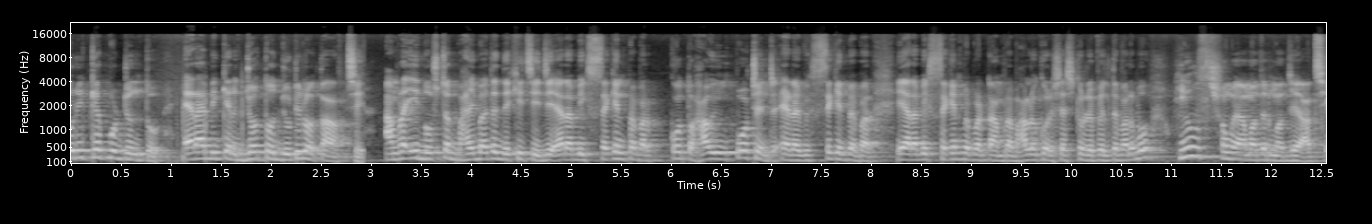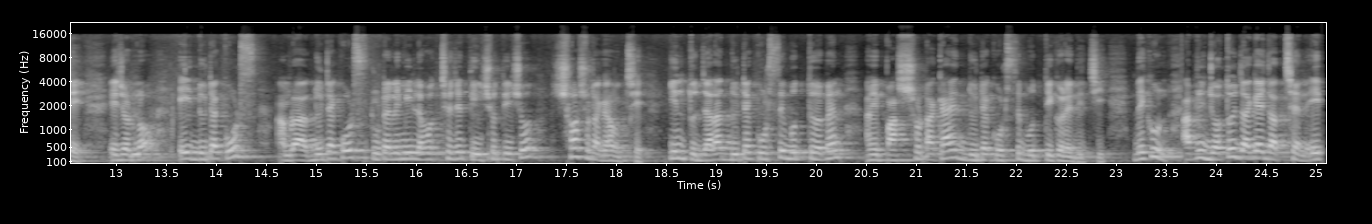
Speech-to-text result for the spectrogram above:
পরীক্ষা পর্যন্ত অ্যারাবিকের যত জটিলতা আছে। আমরা এই বছর ভাইবাতে দেখেছি যে অ্যারাবিক সেকেন্ড পেপার কত how important Arabic second paper এই অ্যারাবিক সেকেন্ড পেপারটা আমরা ভালো করে শেষ করে ফেলতে পারব। হিউজ সময় আমাদের মাঝে আছে। এই জন্য এই দুইটা কোর্স আমরা দুইটা কোর্স টোটালি মিলে হচ্ছে যে তিনশো তিনশো ছশো টাকা হচ্ছে। কিন্তু যারা দুইটা কোর্সে ভর্তি হবেন, আমি পাঁচশো টাকায় দুইটা কোর্সে ভর্তি করে দিচ্ছি। দেখুন, আপনি যত জায়গায় যাচ্ছেন, এই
